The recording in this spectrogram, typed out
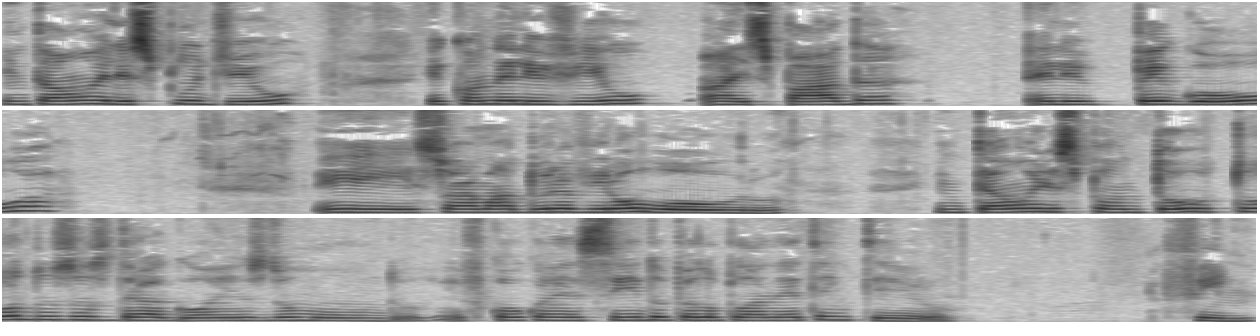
Então ele explodiu e quando ele viu a espada, ele pegou-a e sua armadura virou ouro. Então ele espantou todos os dragões do mundo e ficou conhecido pelo planeta inteiro. Fim.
